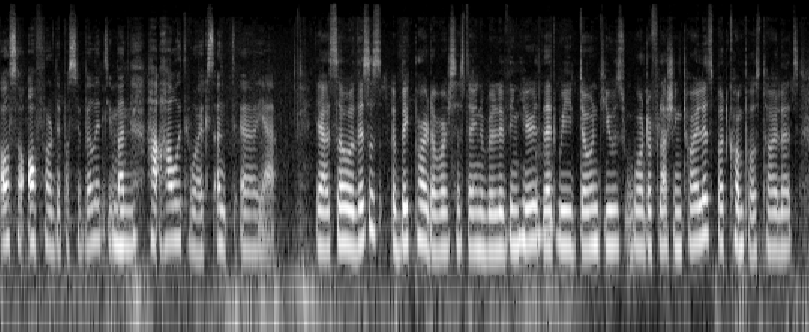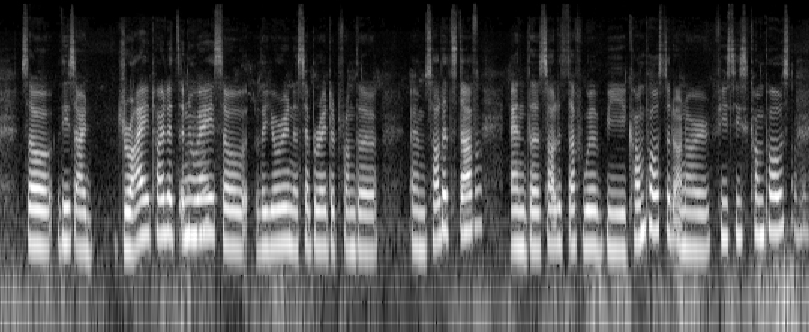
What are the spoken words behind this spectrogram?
also offer the possibility, but Mm. how, how it works and uh, yeah. Yeah, so this is a big part of our sustainable living here Mhm. that we don't use water flushing toilets but compost toilets. So these are dry toilets in Mhm. a way, so the urine is separated from the um, solid stuff, Mhm. and the solid stuff will be composted on our feces compost. Mhm.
